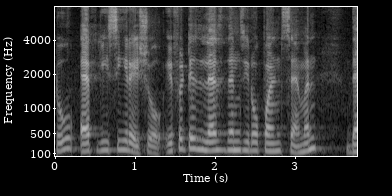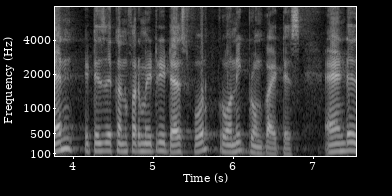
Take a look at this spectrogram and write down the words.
to FVC ratio. If it is less than 0.7, then it is a confirmatory test for chronic bronchitis and uh,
